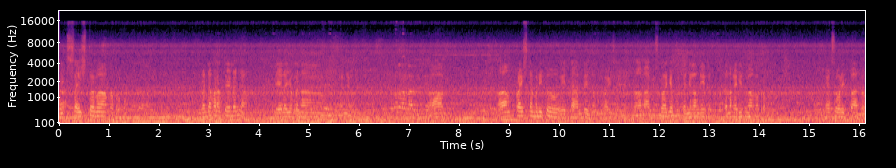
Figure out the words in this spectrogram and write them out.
Big size to mga kaprok. Ganda ka ng tela niya. Tela yung kanang kanya. Ah, ang price naman ito, 800 ang price. Baka magustuhan niya, punta niya lang dito. Punta lang kayo dito mga kaprok. Kaya solid pa ito.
